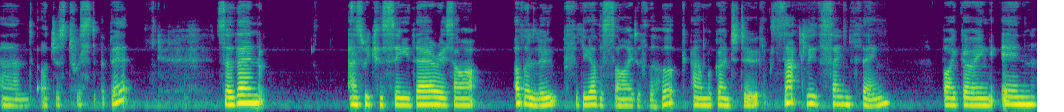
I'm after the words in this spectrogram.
and I'll just twist it a bit. So then, as we can see, there is our other loop for the other side of the hook and we're going to do exactly the same thing by going in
